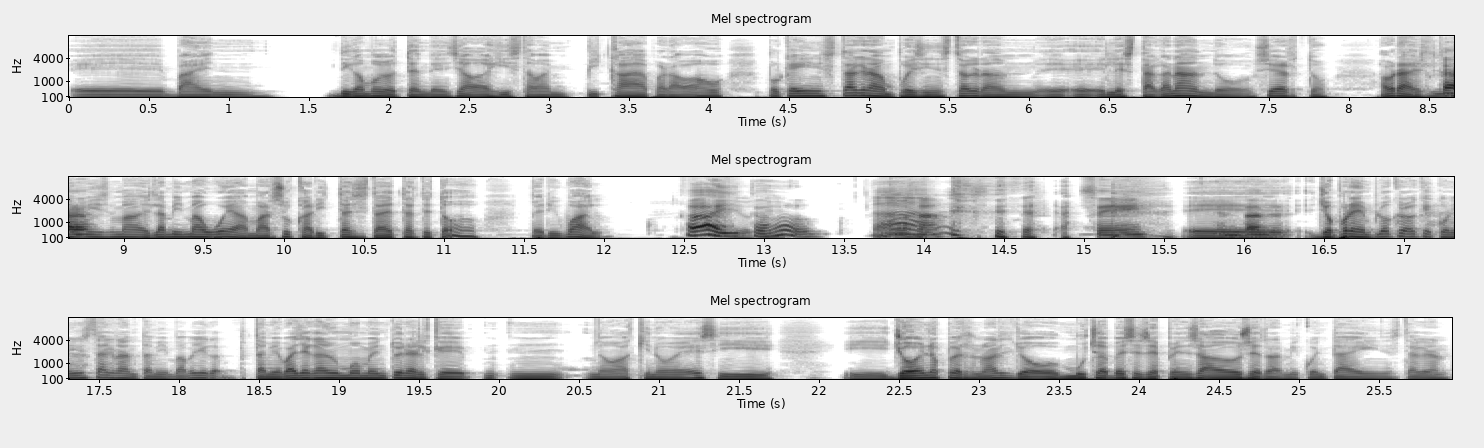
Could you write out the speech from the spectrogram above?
eh, va en, digamos, tendencia bajista, va en picada para abajo. Porque Instagram, pues Instagram le está ganando, ¿cierto? Ahora, es la misma, es la misma wea, Mar su carita está detrás de todo, pero igual. Ay, todo. Ah. Ajá. Sí. Eh, yo, por ejemplo, creo que con Instagram también va a llegar, también va a llegar un momento en el que mm, mm, no, aquí no es. Y, y yo, en lo personal, yo muchas veces he pensado cerrar mi cuenta de Instagram.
